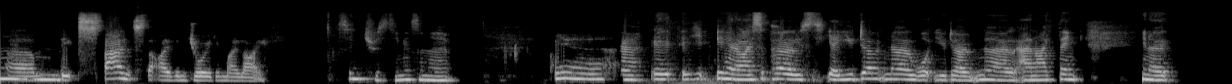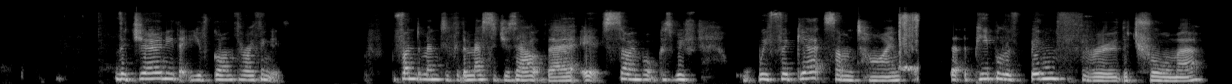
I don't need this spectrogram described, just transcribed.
um, mm. the expanse that I've enjoyed in my life? It's interesting, isn't it? Yeah. Yeah, it, it- you know, I suppose, yeah, you don't know what you don't know. And I think, you know, the journey that you've gone through, I think it's fundamentally for the messages out there, it's so important because we've we forget sometimes that the people have been through the trauma.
